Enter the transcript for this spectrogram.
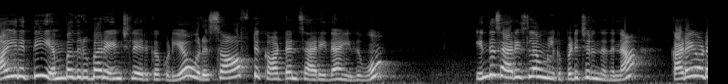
ஆயிரத்தி எண்பது ரூபாய் ரேஞ்சில் இருக்கக்கூடிய ஒரு சாஃப்ட் காட்டன் சாரீ தான் இதுவும். இந்த சாரீஸ்லாம் உங்களுக்கு பிடிச்சிருந்ததுன்னா கடையோட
